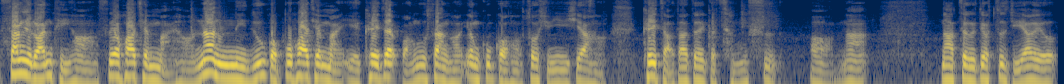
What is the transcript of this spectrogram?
商业软体哈，是要花钱买哈。那你如果不花钱买，也可以在网络上哈用 Google 哈搜寻一下哈，可以找到这个城市哦。那那这个就自己要有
